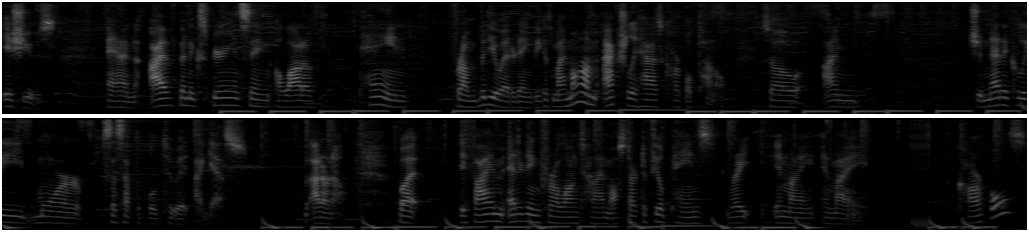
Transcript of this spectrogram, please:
issues. And I've been experiencing a lot of pain from video editing because my mom actually has carpal tunnel. So I'm genetically more susceptible to it, I guess. I don't know. But if I'm editing for a long time, I'll start to feel pains right in my in my carpals.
